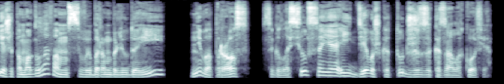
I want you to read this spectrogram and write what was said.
Я же помогла вам с выбором блюда и...» «Не вопрос», — согласился я, и девушка тут же заказала кофе.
